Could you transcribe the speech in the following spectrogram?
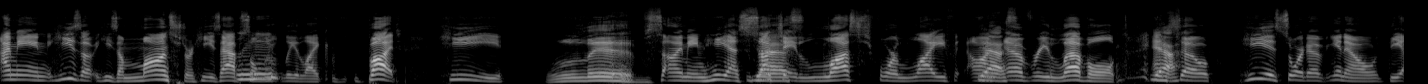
I mean, he's a he's a monster. He's Mm-hmm. absolutely like, but he lives. I mean, he has such Yes. a lust for life on Yes. every level. Yeah. And so he is sort of, you know, the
